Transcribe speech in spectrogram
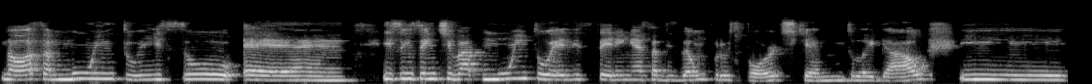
Nossa, muito. Isso é, isso incentiva muito eles terem essa visão para o esporte, que é muito legal. E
